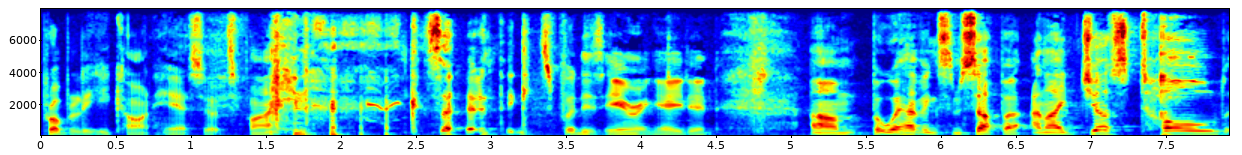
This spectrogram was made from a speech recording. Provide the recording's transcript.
Probably he can't hear, so it's fine. Because I don't think he's put his hearing aid in. Um, but we're having some supper, and I just told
